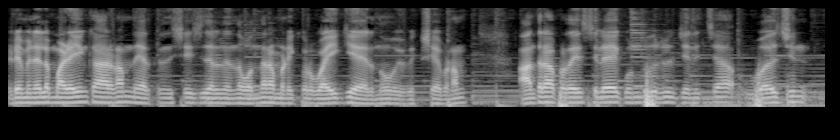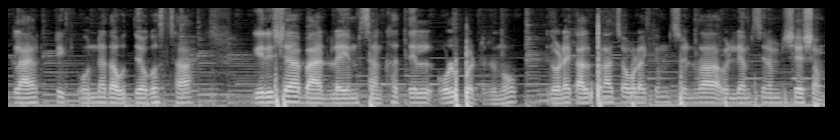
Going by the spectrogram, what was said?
ഇടിമിന്നലും മഴയും കാരണം നേരത്തെ നിശ്ചയിച്ചതിൽ നിന്ന് ഒന്നര മണിക്കൂർ വൈകിയായിരുന്നു വിക്ഷേപണം. ആന്ധ്രാപ്രദേശിലെ ഗുണ്ടൂരിൽ ജനിച്ച വെർജിൻ ഗ്ലാക്റ്റിക് ഉന്നത ഉദ്യോഗസ്ഥ ഗിരിഷ ബാൻഡ്ലയും സംഘത്തിൽ ഉൾപ്പെട്ടിരുന്നു. ഇതോടെ കൽപ്പന ചൗളയ്ക്കും സുനിത വില്യംസിനും ശേഷം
